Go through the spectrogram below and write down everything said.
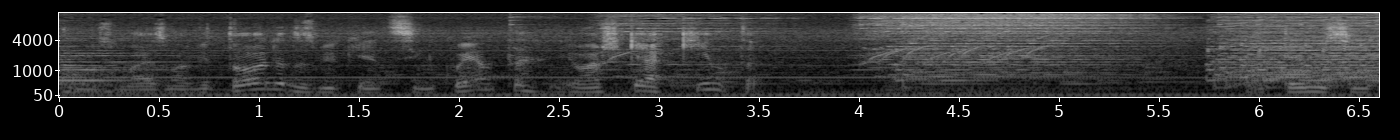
Temos mais uma vitória, 2550. Eu acho que é a quinta. Temos 50?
